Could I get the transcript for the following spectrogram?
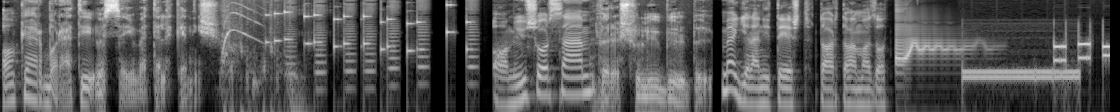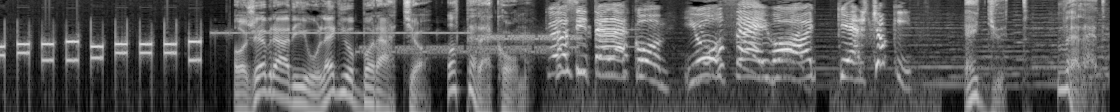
akár baráti összejöveteleken is. A műsorszám Vörösfülű bülbül. megjelenítést tartalmazott. A Zsebrádió legjobb barátja a Telekom. Közi Telekom! Jó fej vagy! Kérd csak itt! Együtt, veled.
